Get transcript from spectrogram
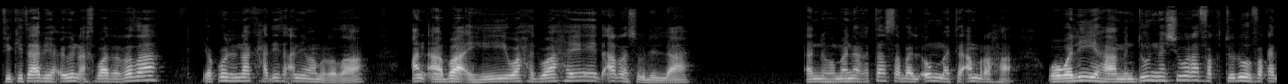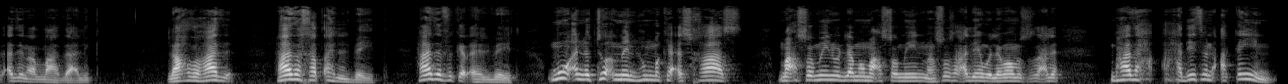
في كتابه عيون أخبار الرضا. يقول هناك حديث عن الإمام الرضا عن آبائه واحد واحد عن رسول الله أنه من اغتصب الأمة أمرها ووليها من دون مشورة فاقتلوه فقد أذن الله ذلك. لاحظوا هذا هذا خط أهل البيت هذا فكر أهل البيت. مو أن تؤمن هم كأشخاص معصومين ولا مو معصومين منصوص عليهم ولا ما منصوص عليهم. هذا حديث عقيم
